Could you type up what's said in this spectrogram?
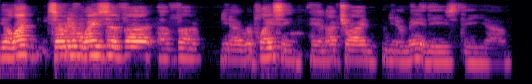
you know, a lot, several different ways of, uh, of uh, you know, replacing. And I've tried, you know, many of these the um,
